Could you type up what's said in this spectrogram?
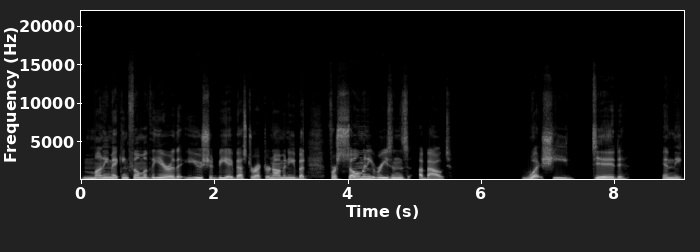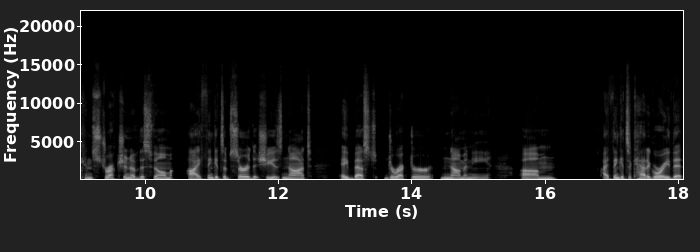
money making film of the year that you should be a best director nominee, but for so many reasons about what she did in the construction of this film, I think it's absurd that she is not a best director nominee. Um, I think it's a category that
